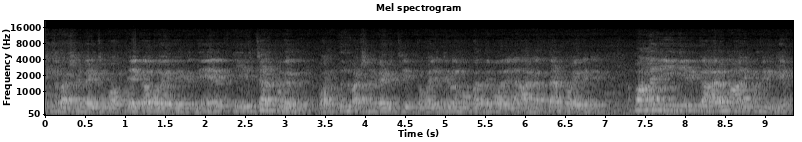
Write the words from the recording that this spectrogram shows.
നിന്ന് ഭക്ഷണം കഴിച്ച് പുറത്തേക്കാ പോയത് നേരെ തിരിച്ചാണ് പോകരുത് പുറത്തുനിന്ന് ഭക്ഷണം കഴിച്ച് ടോയ്ലറ്റുകൾ മുമ്പത്തെ പോലെയല്ല അകത്താണ് ടോയ്ലറ്റ് അപ്പൊ ആ രീതിയിൽ കാലം മാറിക്കൊണ്ടിരിക്കുകയാണ്.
